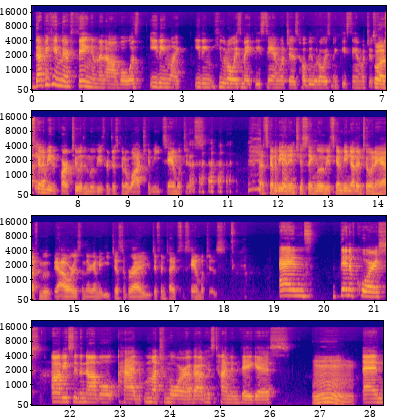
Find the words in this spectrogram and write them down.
that became their thing in the novel was eating like eating he would always make these sandwiches. Hobie would always make these sandwiches. Well, that's going to be the part two of the movies. We're just going to watch him eat sandwiches. that's going to be an interesting movie. It's going to be another two and a half mo- hours, and they're going to eat just a variety of different types of sandwiches. And then, of course, obviously, the novel had much more about his time in Vegas. Mm. And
